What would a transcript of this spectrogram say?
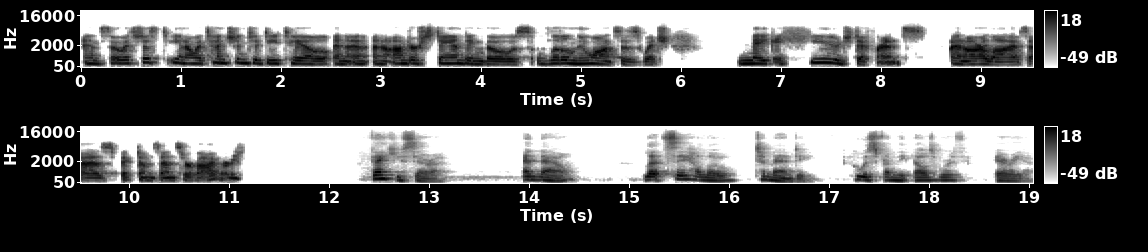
And so it's just, you know, attention to detail and, and, and understanding those little nuances, which make a huge difference in our lives as victims and survivors. Thank you, Sarah. And now, let's say hello to Mandy, who is from the Ellsworth area.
